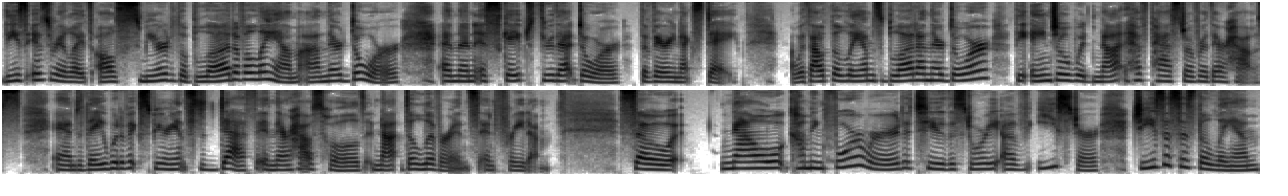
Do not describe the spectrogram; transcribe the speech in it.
these Israelites all smeared the blood of a lamb on their door and then escaped through that door the very next day. Without the lamb's blood on their door, the angel would not have passed over their house, and they would have experienced death in their household, not deliverance and freedom. So, now, coming forward to the story of Easter, Jesus is the Lamb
